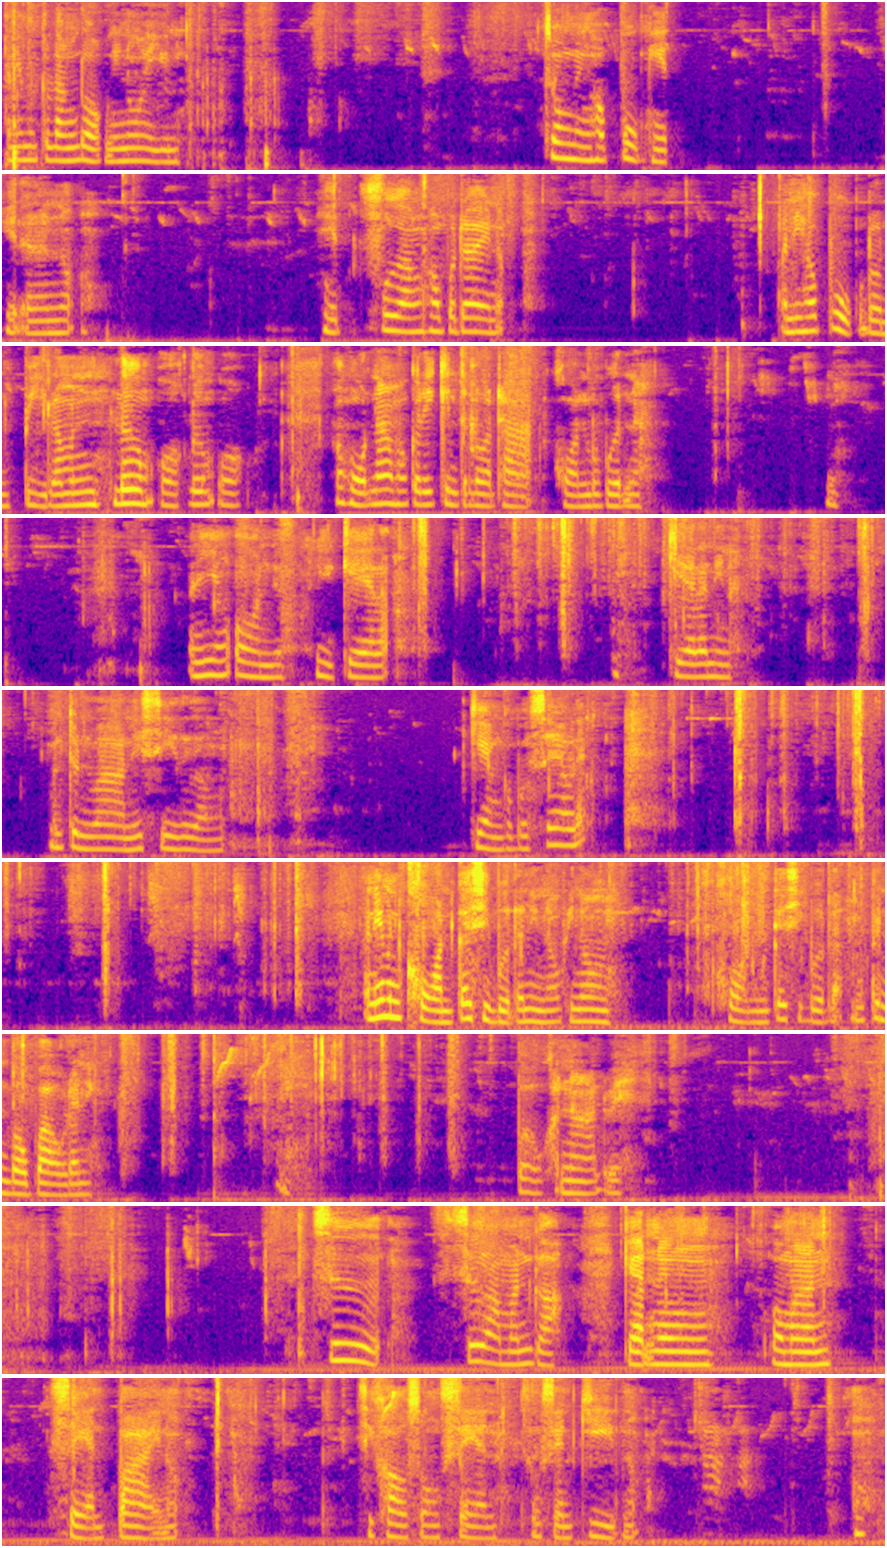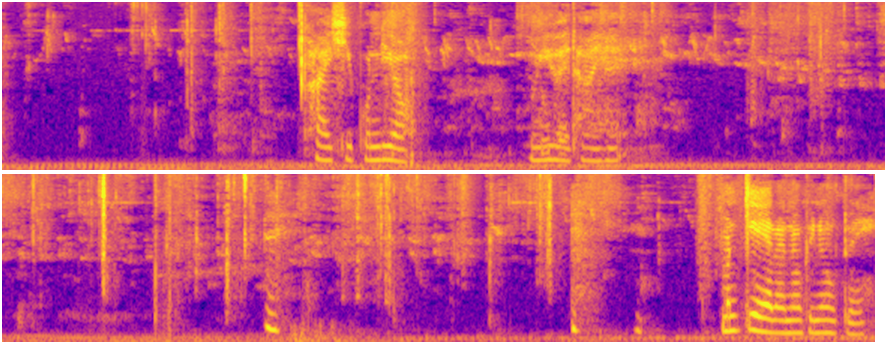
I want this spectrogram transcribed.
อันนี้มันกำลังดอกน้อยๆอยู่นี่ช่วงหนึ่งเขาปลูกเห็ด เห็ดอันนั้นเนาะ เห็ดเฟืองเขาไ่ได้เนาะ อันนี้เขาปลูกโดนปีแล้วมันเริ่มออกเริ่มออกเขาโหดน้ำเขาก็ได้กินตลอดถ่าขอนบเบิดนะ อันนี้ยังอ่อนอยู่นี่แกละแกแล้วนี่นะ มันจนว่านี่สีเหลืองเกี่ยงกับโบแซวแหล้วอันนี้มันขอนใกล้สีเบิดแล้วนี่เนาะพี่น้องนี่ขอนใกล้สีเบิดแล้วมันเป็นเบาๆแล้วนี่นี่เบาขนาดเว้ยซื้อเสื้อมันก็แกะหนึ่งประมาณ แสนปลายเนาะสิเขาสองแสนสองแสนกีบเนาะถ่ายคลิปคนเดียวไม่มีใครถ่ายให้มมันแก่แล้วเนาะพี่น้องตัวนี้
